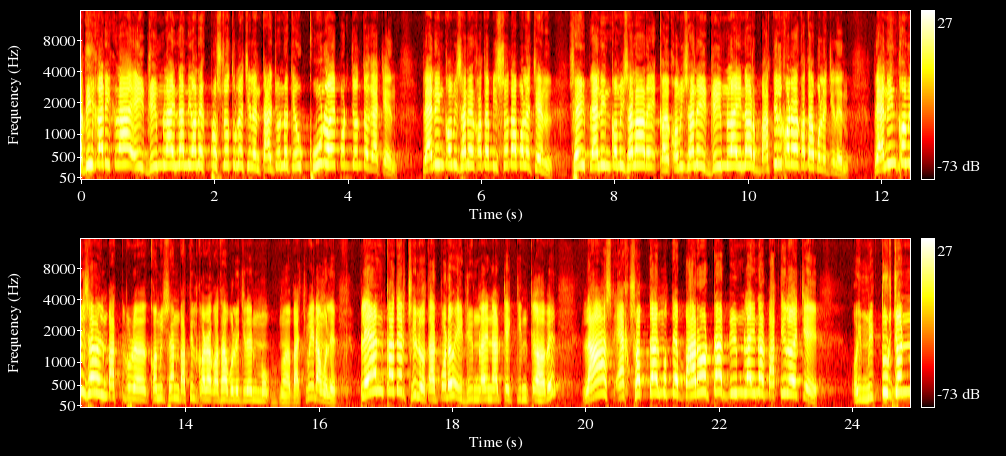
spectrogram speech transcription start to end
আধিকারিকরা এই ড্রিম লাইনার নিয়ে অনেক প্রশ্ন তুলেছিলেন। তার জন্য কেউ খুন হয়ে পর্যন্ত গেছেন। প্ল্যানিং কমিশনের কথা বিশ্বদা বলেছেন। সেই প্ল্যানিং কমিশনার কমিশন এই ড্রিম লাইনার বাতিল করার কথা বলেছিলেন। প্ল্যানিং কমিশন কমিশন বাতিল করার কথা বলেছিলেন বাজপেয়ীর আমলে। প্ল্যান কাদের ছিল? তারপরেও এই ড্রিম লাইনারকে কিনতে হবে। লাস্ট এক সপ্তাহের মধ্যে বারোটা ড্রিম লাইনার বাতিল হয়েছে। ওই মৃত্যুর জন্য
